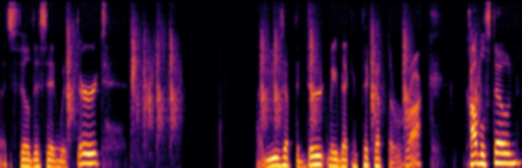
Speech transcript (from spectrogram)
Let's fill this in with dirt. I use up the dirt, maybe I can pick up the rock, cobblestone.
